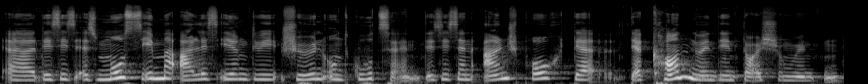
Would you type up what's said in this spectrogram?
Äh, das ist, es muss immer alles irgendwie schön und gut sein. Das ist ein Anspruch, der, der kann nur in die Enttäuschung münden.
